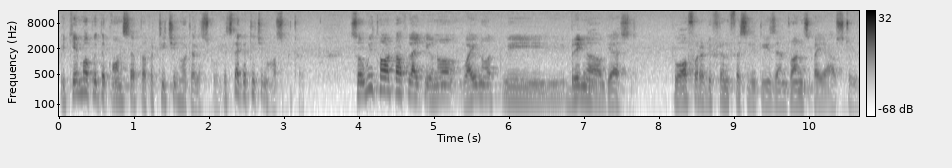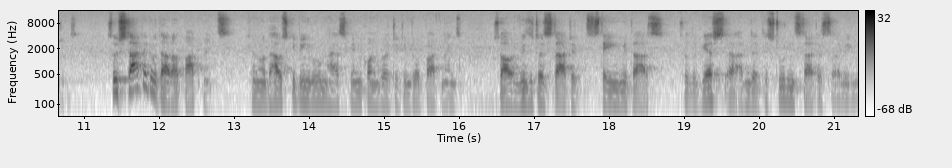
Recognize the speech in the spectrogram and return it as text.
We came up with the concept of a teaching hotel school. It's like a teaching hospital. So we thought of like, you know, why not we bring our guest to offer a different facilities and runs by our students. So we started with our apartments. You know, the housekeeping room has been converted into apartments. So our visitors started staying with us. So the guests uh, and the, the students started serving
